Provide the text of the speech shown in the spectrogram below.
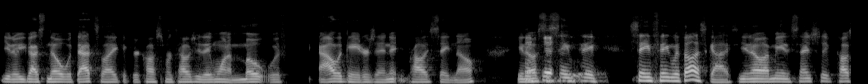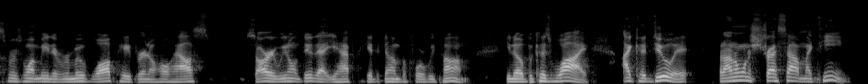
you know, you guys know what that's like. If your customer tells you they want a moat with alligators in it, you probably say no. You know, it's the same thing. Same thing with us guys. You know, I mean, essentially, if customers want me to remove wallpaper in a whole house, sorry, we don't do that. You have to get it done before we come. You know, because why? I could do it, but I don't want to stress out my team.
